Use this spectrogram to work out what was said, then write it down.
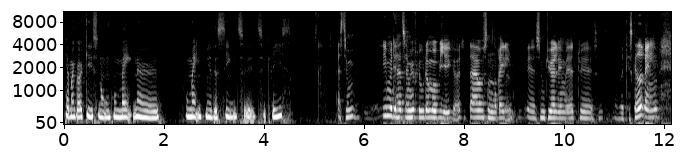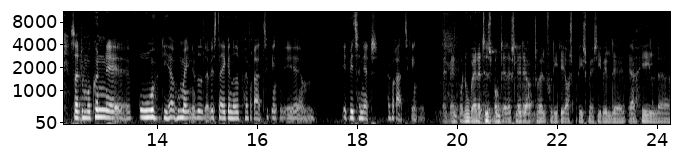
Kan man godt give sådan nogle humane, humant medicin til, til gris? Altså, det, lige med det her Tamiflu, der må vi ikke. Og der er jo sådan en regel øh, som dyrlæge med, at øh, hvad hedder, kaskadereglen, så du må kun øh, bruge de her humane midler, hvis der ikke er noget præparat tilgængeligt, øh, et veterinært præparat tilgængeligt. Men, men på nuværende tidspunkt er det slet ikke aktuelt, fordi det er også prismæssigt vil det være helt... Øh,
